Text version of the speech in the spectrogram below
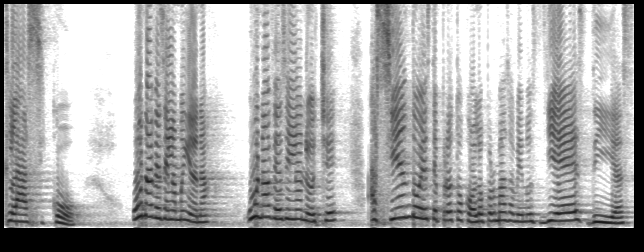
clásico? Una vez en la mañana, una vez en la noche, haciendo este protocolo por más o menos 10 días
